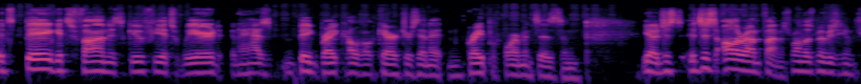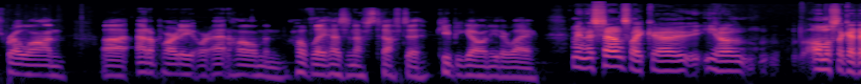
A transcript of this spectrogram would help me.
it's big, it's fun, it's goofy, it's weird, and it has big, bright, colorful characters in it and great performances, and you know, just it's just all around fun. It's one of those movies you can throw on uh, at a party or at home, and hopefully it has enough stuff to keep you going either way. I mean, this sounds like uh, you know, almost like a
